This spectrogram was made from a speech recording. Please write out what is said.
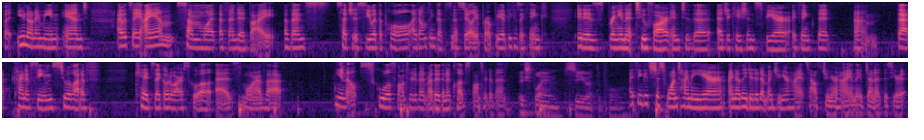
but you know what I mean. And I would say I am somewhat offended by events such as See You at the Pole. I don't think that's necessarily appropriate because I think it is bringing it too far into the education sphere. I think that um, that kind of seems to a lot of kids that go to our school as more of a you know, school sponsored event rather than a club sponsored event. Explain, see you at the pole. I think it's just one time a year. I know they did it at my junior high at South Junior High, and they've done it this year at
